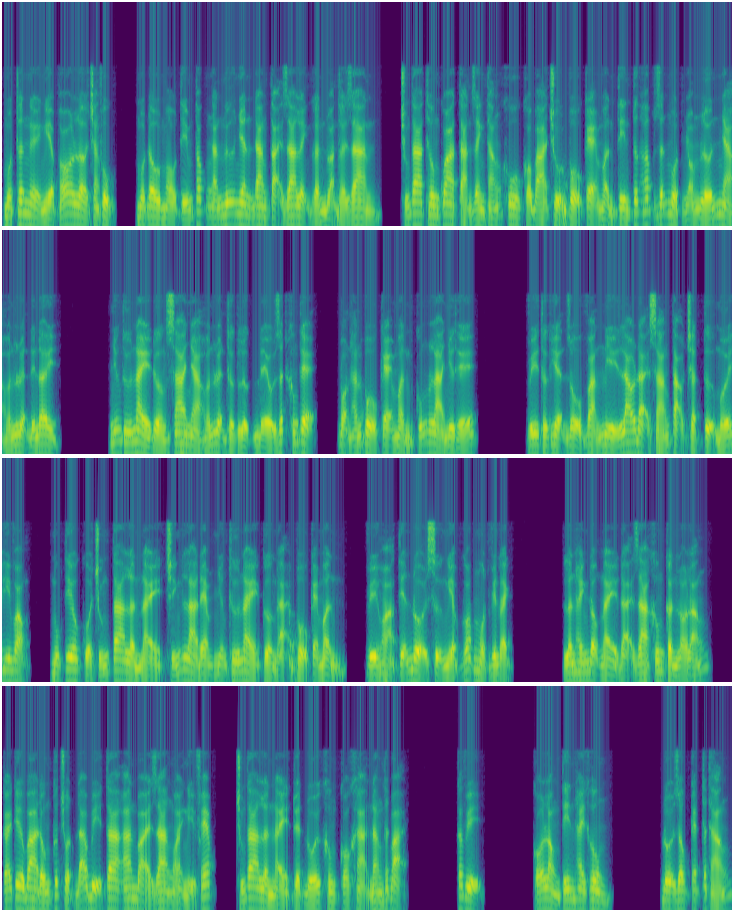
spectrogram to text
một thân nghề nghiệp o l trang phục, một đầu màu tím tóc ngắn nữ nhân đang tại ra lệnh gần đoạn thời gian, chúng ta thông qua tản danh thắng khu có bá chủ bộ kệ mẩn tin tức hấp dẫn một nhóm lớn nhà huấn luyện đến đây. Những thứ này đường xa nhà huấn luyện thực lực đều rất không tệ, bọn hắn bộ kệ mẩn cũng là như thế vì thực hiện rộ vạn nhì lao đại sáng tạo trật tự mới hy vọng, mục tiêu của chúng ta lần này chính là đem những thứ này cường đại bộ kẹ mẩn, vì hỏa tiễn đội sự nghiệp góp một viên lệch lần hành động này đại gia không cần lo lắng, cái kia ba đống cất chuột đã bị ta an bài ra ngoài nghỉ phép, chúng ta lần này tuyệt đối không có khả năng thất bại. Các vị, có lòng tin hay không? Đội dọc kết tất thắng.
